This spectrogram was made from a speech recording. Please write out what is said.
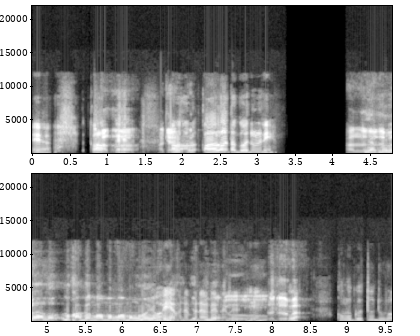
Iya. Kalau Kalau eh, oke, kalau lu- kalau lu atau gue dulu nih? lu Ya dulu, lu lah, lu, lu kagak ngomong-ngomong lu yang Oh iya bener, juga. bener. Iya. Lu dulu, Eh, Mbak. Kalau gue tuh dulu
